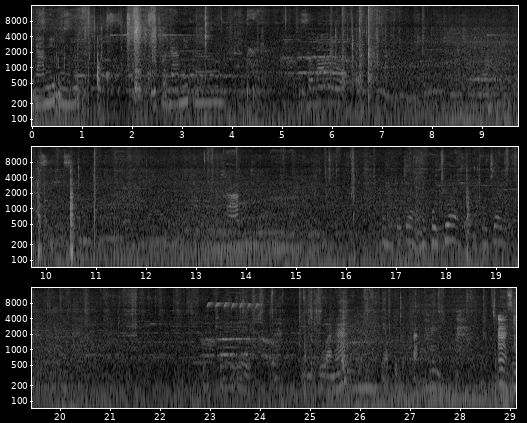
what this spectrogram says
ยน้ำนิดนึงลูกโรยน้ำนิดนึงเบาๆครับให้มันเตื้อๆหน่อยให้ครู ช่วยให้ครูช่วยลูกโอเคลำตัวนะเดี๋ยวครูจะตัดให้อ่าสี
